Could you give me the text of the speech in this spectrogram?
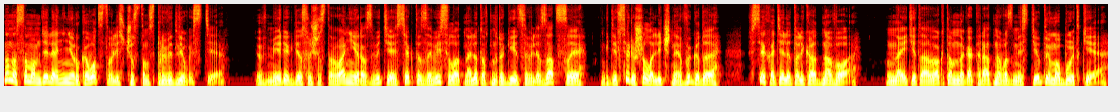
но на самом деле они не руководствовались чувством справедливости. В мире, где существование и развитие секты зависело от налетов на другие цивилизации, где все решила личная выгода, все хотели только одного — найти того, кто многократно возместит им убытки.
